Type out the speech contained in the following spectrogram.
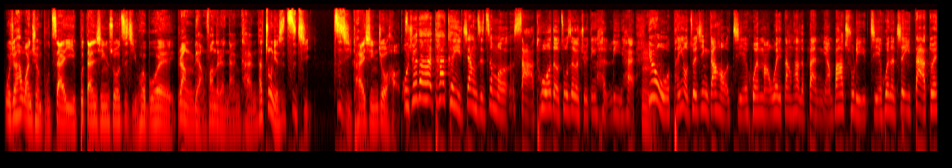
我觉得他完全不在意，不担心说自己会不会让两方的人难堪。他重点是自己。自己开心就好。我觉得他他可以这样子这么洒脱的做这个决定很厉害，因为我朋友最近刚好结婚嘛，我也当他的伴娘，帮他处理结婚的这一大堆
